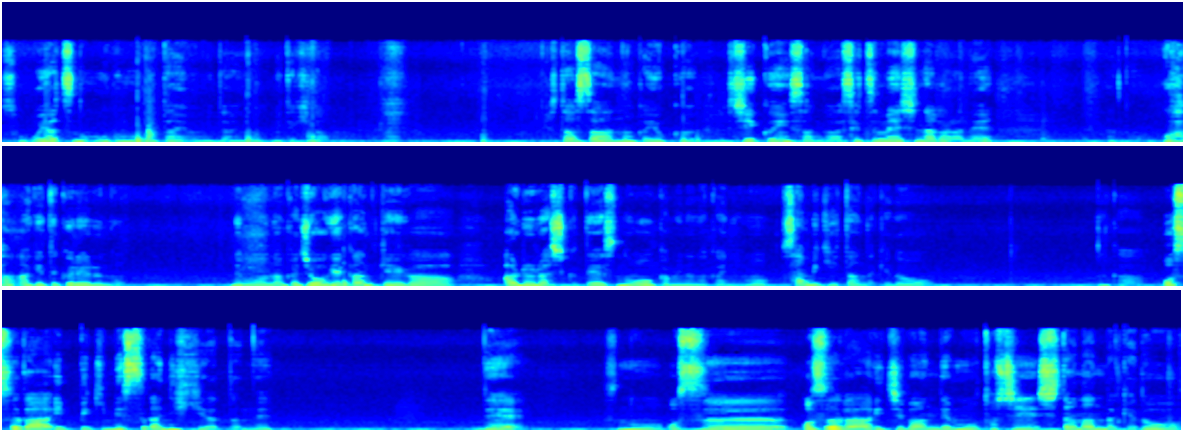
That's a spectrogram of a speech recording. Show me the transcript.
そうおやつのもぐもぐタイムみたいな見てきたの。たさなんかよく飼育員さんが説明しながらねあのご飯あげてくれるの。でもなんか上下関係があるらしくてその狼の中にも。3匹いたんだけどなんかオスが1匹メスが2匹だったのね。でそのオスオスが一番でも年下なんだけど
